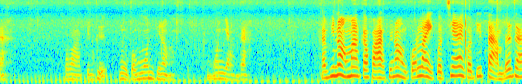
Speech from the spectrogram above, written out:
จ้ะเพราะว่าเป็นถือมือประมุ่นพี่น้องมุ่นอย่างจ้ะคันพี่น้องมากกระฝากพี่น้องกดไลค์กดแชร์กดติดตามด้อจ้ะ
